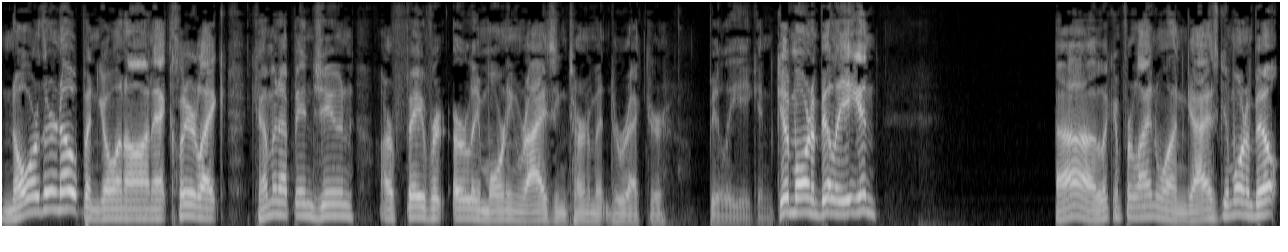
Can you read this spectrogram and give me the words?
Northern Open going on at Clear Lake coming up in June. Our favorite early morning rising tournament director, Billy Egan. Good morning, Billy Egan. Ah, looking for line one, guys. Good morning, Bill.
